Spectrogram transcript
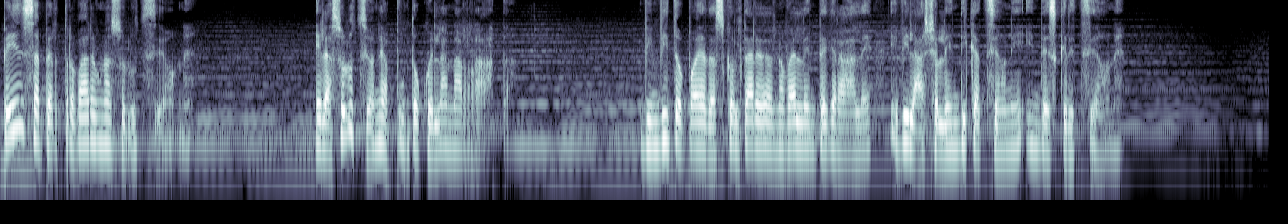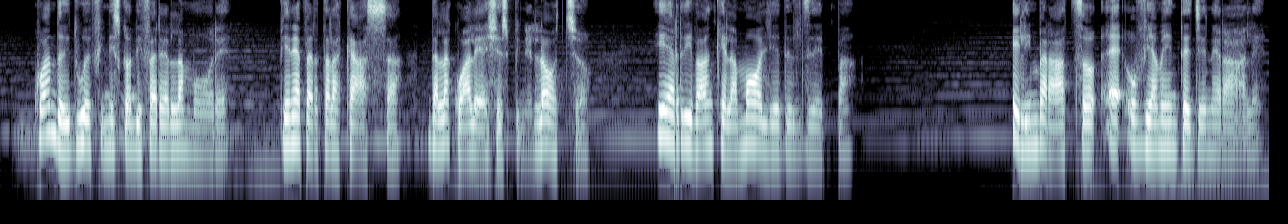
pensa per trovare una soluzione. E la soluzione è appunto quella narrata. Vi invito poi ad ascoltare la novella integrale e vi lascio le indicazioni in descrizione. Quando i due finiscono di fare l'amore, viene aperta la cassa, dalla quale esce Spinelloccio, e arriva anche la moglie del Zeppa. E l'imbarazzo è ovviamente generale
